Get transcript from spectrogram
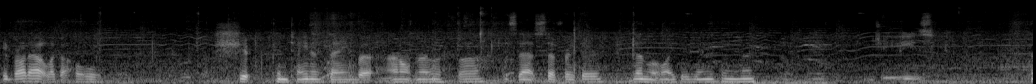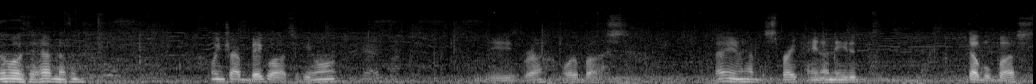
He brought out like a whole ship container thing, but I don't know if uh, it's that stuff right there. Doesn't look like there's anything there. Jeez. Doesn't look like they have nothing. We can try Big Lots if you want. Yeah, that's fine. Jeez, bro, what a bust. They didn't even have the spray paint I needed. Double bust.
